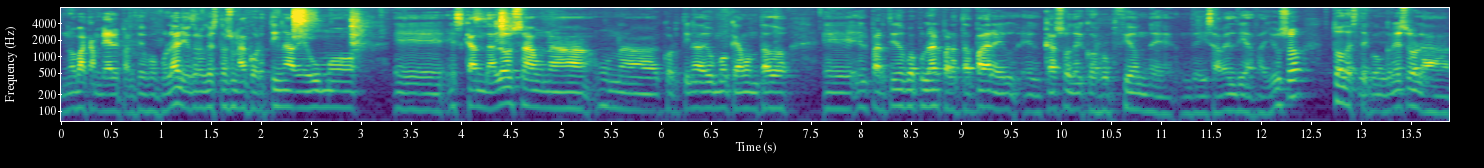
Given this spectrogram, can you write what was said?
no va a cambiar el Partido Popular. Yo creo que esto es una cortina de humo eh, escandalosa, una, una cortina de humo que ha montado eh, el Partido Popular para tapar el, caso de corrupción de, Isabel Díaz Ayuso. Todo este Congreso, la,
